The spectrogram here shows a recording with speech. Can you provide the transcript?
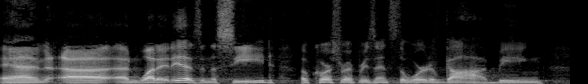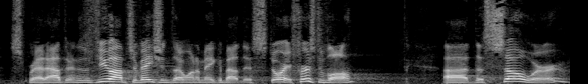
and uh, and what it is. And the seed, of course, represents the word of God being spread out there. And there's a few observations I want to make about this story. First of all, uh, the sower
